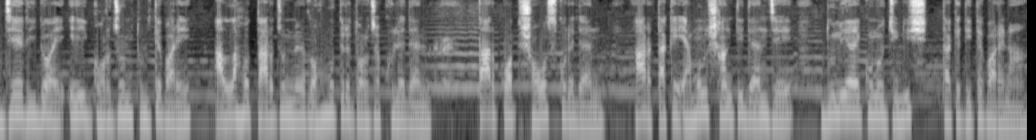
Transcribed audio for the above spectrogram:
যে হৃদয় এই গর্জন তুলতে পারে, আল্লাহ তার জন্য রহমতের দরজা খুলে দেন। তার পথ সহজ করে দেন। আর তাকে এমন শান্তি দেন যে দুনিয়ায় কোনো জিনিস তাকে দিতে পারে না।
